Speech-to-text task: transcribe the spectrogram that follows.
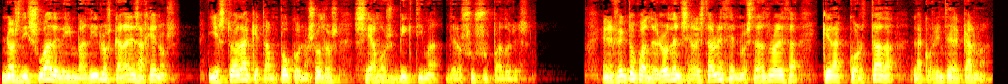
Nos disuade de invadir los canales ajenos. Y esto hará que tampoco nosotros seamos víctima de los usurpadores. En efecto, cuando el orden se restablece en nuestra naturaleza, queda cortada la corriente del karma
